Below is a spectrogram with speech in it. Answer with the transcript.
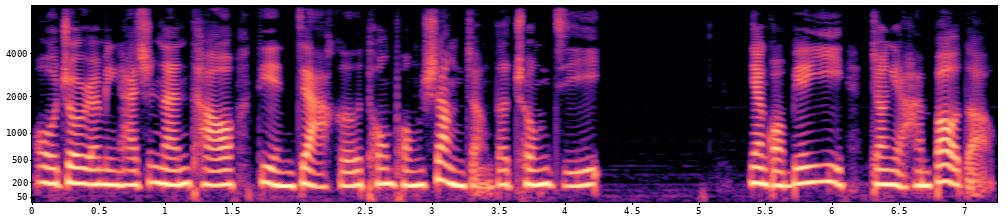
欧洲人民还是难逃电价和通膨上涨的冲击。央广编译张雅涵报道。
